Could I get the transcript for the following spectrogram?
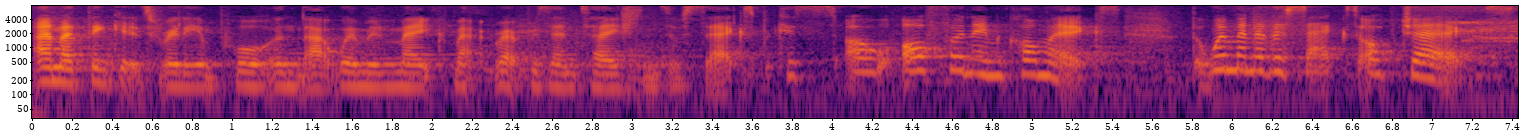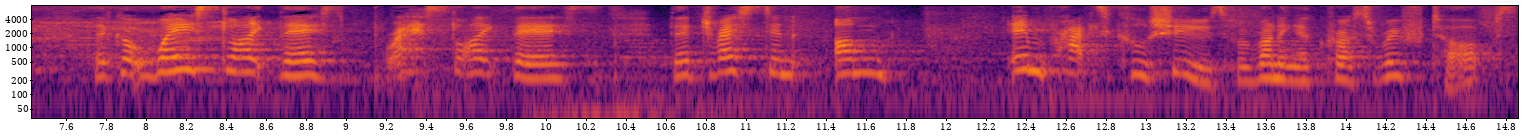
and I think it's really important that women make representations of sex because so often in comics, the women are the sex objects. They've got waist like this, breasts like this. They're dressed in un impractical shoes for running across rooftops.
